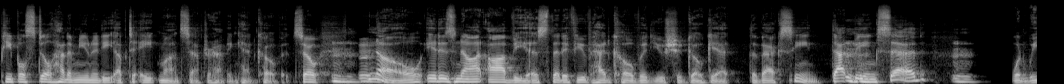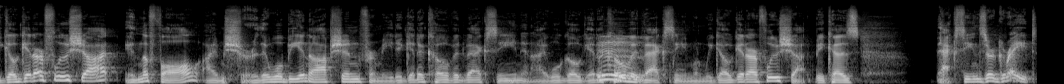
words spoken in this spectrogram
people still had immunity up to eight months after having had COVID. So, mm-hmm. no, it is not obvious that if you've had COVID, you should go get the vaccine. That mm-hmm. being said, mm-hmm. when we go get our flu shot in the fall, I'm sure there will be an option for me to get a COVID vaccine, and I will go get a COVID mm. vaccine when we go get our flu shot because vaccines are great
